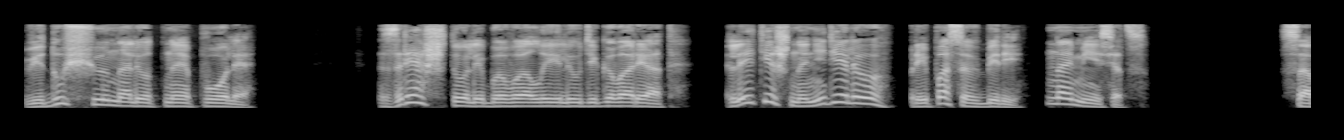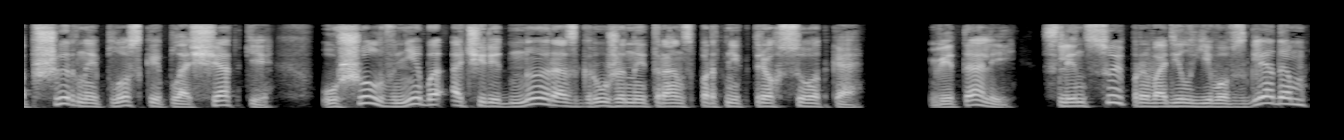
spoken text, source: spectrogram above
ведущую на летное поле. «Зря, что ли, бывалые люди говорят. Летишь на неделю, припасов бери, на месяц». С обширной плоской площадки ушел в небо очередной разгруженный транспортник «трехсотка». Виталий с линцой проводил его взглядом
